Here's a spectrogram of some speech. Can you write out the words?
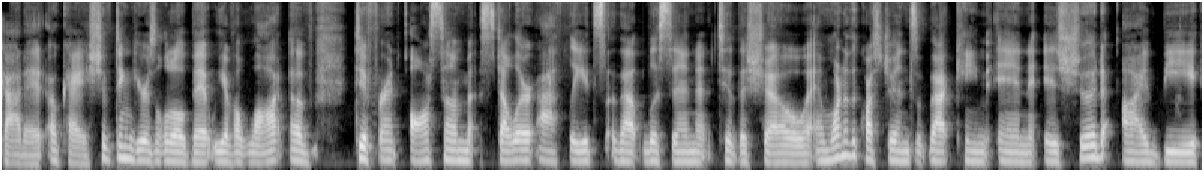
Got it. Okay. Shifting gears a little bit, we have a lot of different awesome, stellar athletes that listen to the show. And one of the questions that came in is Should I be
